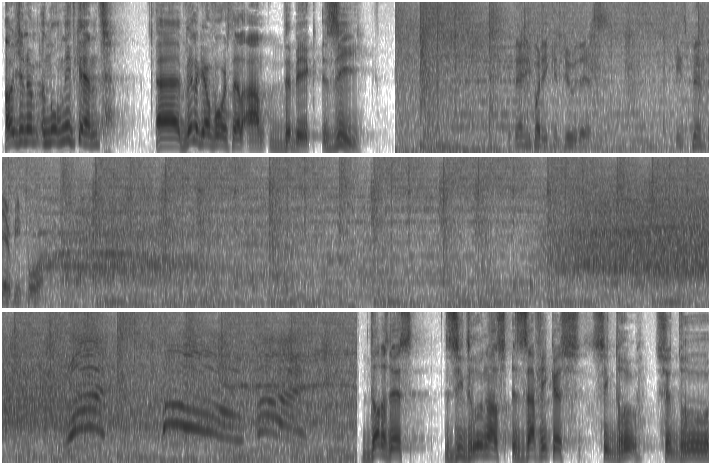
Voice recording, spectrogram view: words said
Als je hem nog niet kent, uh, wil ik jou voorstellen aan The Big Z. If anybody can do this, he's been there before. Dat is dus Zidrunas Zavicus, Sidru, Sidru,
